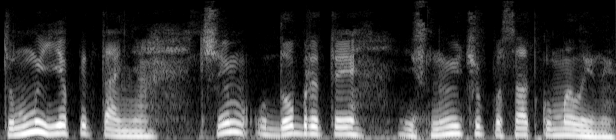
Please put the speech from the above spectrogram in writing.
Тому є питання, чим удобрити існуючу посадку малини.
